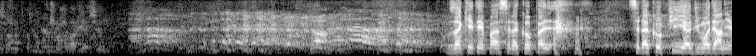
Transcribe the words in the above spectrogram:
est sur notre On peut changer d'ordi aussi. hein. Non. Vous inquiétez pas, c'est la, copa- la copie euh, du mois dernier.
